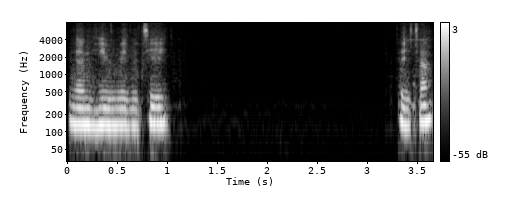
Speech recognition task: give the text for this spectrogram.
And then humidity data.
